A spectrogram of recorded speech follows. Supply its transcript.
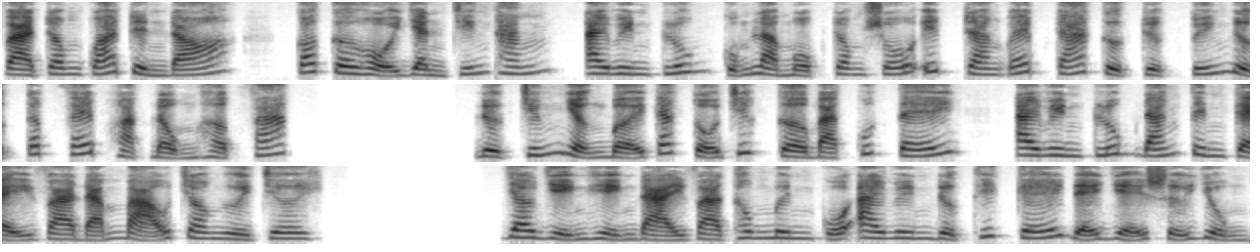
Và trong quá trình đó, có cơ hội giành chiến thắng, iWin Club cũng là một trong số ít trang web cá cược trực tuyến được cấp phép hoạt động hợp pháp. Được chứng nhận bởi các tổ chức cờ bạc quốc tế, iWin Club đáng tin cậy và đảm bảo cho người chơi. Giao diện hiện đại và thông minh của iWin được thiết kế để dễ sử dụng.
